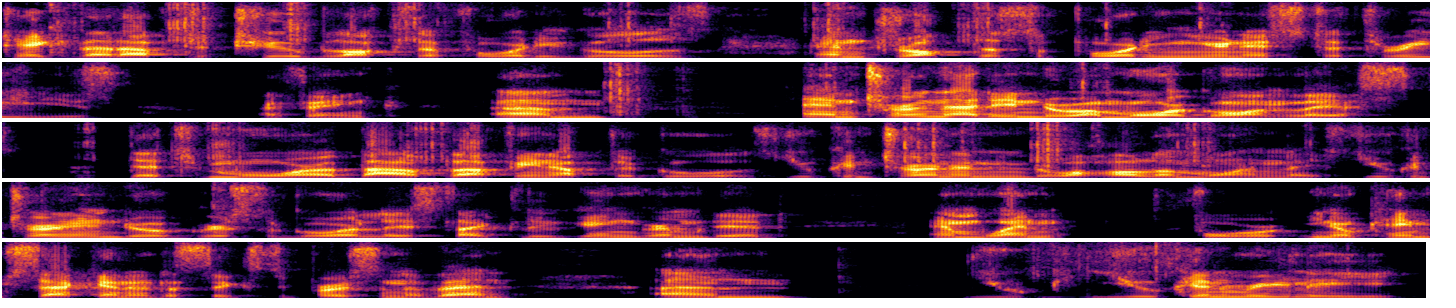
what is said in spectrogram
take that up to two blocks of forty ghouls and drop the supporting units to threes. I think, um, and turn that into a Morgaunt list that's more about buffing up the ghouls. You can turn it into a Hollowmourne list. You can turn it into a Gristlegore list like Luke Ingram did and went for you know came second at a sixty person event. Um, you you can really,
